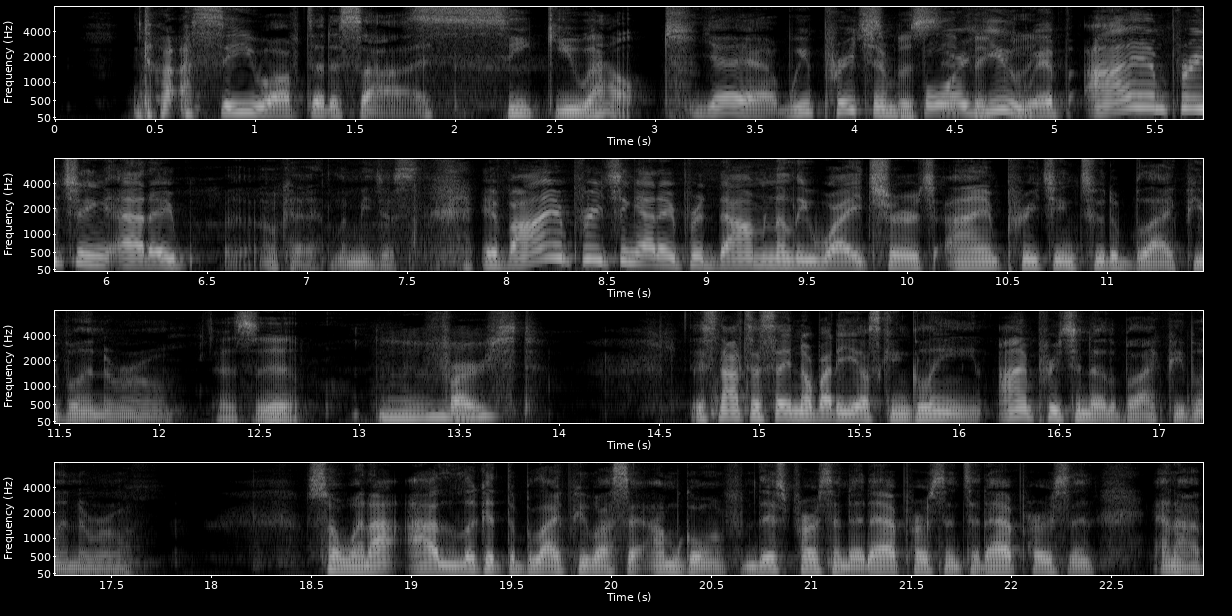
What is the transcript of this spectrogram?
I see you off to the side. Seek you out. Yeah, we preaching for you. If I am preaching at a okay, let me just if I am preaching at a predominantly white church, I am preaching to the black people in the room That's it. first. It's not to say nobody else can glean. I'm preaching to the black people in the room. So when I, I look at the black people, I say, I'm going from this person to that person to that person, and I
